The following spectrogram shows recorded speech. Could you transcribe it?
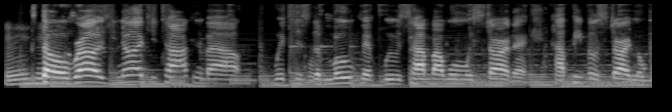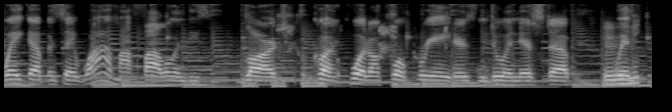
mhm. So Rose, you know what you're talking about, which is the movement we was talking about when we started. How people are starting to wake up and say, "Why am I following these large quote quote unquote creators and doing their stuff when Mhm.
